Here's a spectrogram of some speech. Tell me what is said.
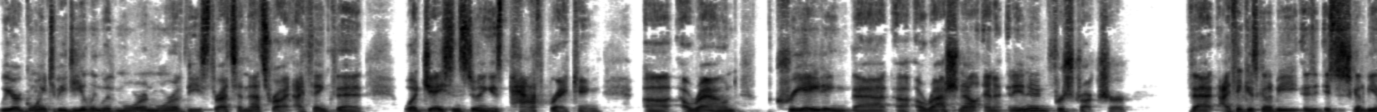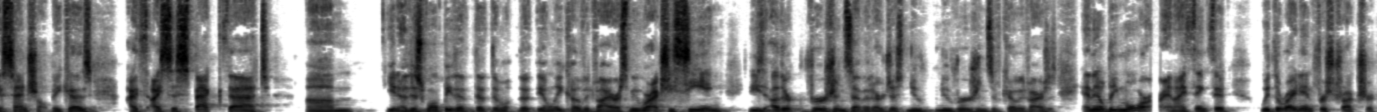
we are going to be dealing with more and more of these threats, and that's why I think that what Jason's doing is path breaking uh, around creating that uh, a rationale and, an infrastructure that I think is going to be is going to be essential because I, I suspect that um, you know this won't be the, the the the only COVID virus. I mean, we're actually seeing these other versions of it are just new new versions of COVID viruses, and there'll be more. And I think that with the right infrastructure,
